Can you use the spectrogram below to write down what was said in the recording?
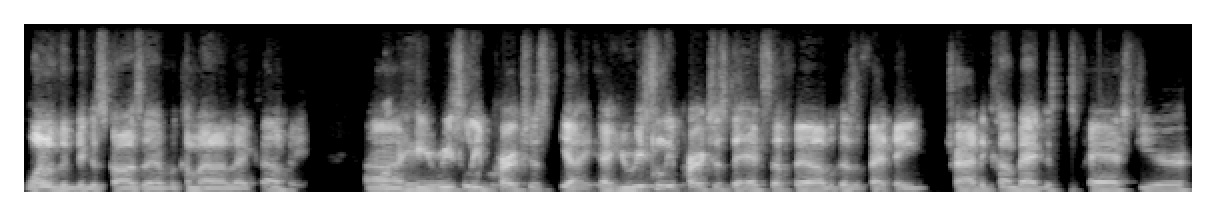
one of the biggest stars that ever come out of that company. Uh, he recently purchased, yeah, he recently purchased the XFL because of the fact they tried to come back this past year.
